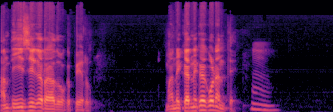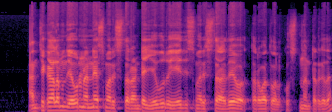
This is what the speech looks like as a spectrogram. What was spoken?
అంత ఈజీగా రాదు ఒక పేరు. మణికర్ణిక కూడా అంతే. అంత్యకాలం ముందు ఎవరు నన్నే స్మరిస్తారు? అంటే ఎవరు ఏది స్మరిస్తారు? అదే తర్వాత వాళ్ళకి వస్తుందంటారు కదా?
